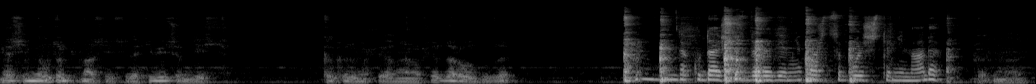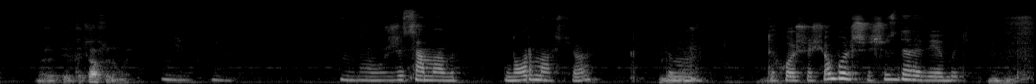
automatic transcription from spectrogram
Если мне утром 15 есть, всегда тебе вечером 10. Как ты думаешь, я, наверное, вообще здоровый буду, да? Да куда еще здоровее? Мне кажется, больше-то не надо. Как не надо. Может, перекачался, думаешь? Ну, уже самая вот норма, все. Думаю, ты хочешь еще больше, еще здоровее быть. Что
